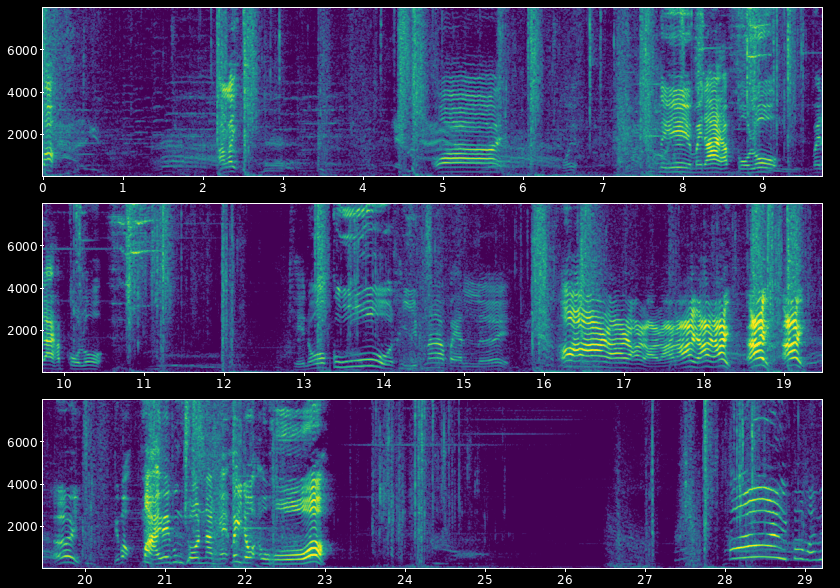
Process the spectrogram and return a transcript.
ป้าอะไรว้ายโอ้ยนี่ไม่ได้ครับโกโลไม่ได้ครับโกโลเค โนกูถีบหน้าแปนเลยไอ้ไอ้ไอ้ไอ้ไอ้ไอ้เอ้ยเดี๋ยวบอกหมายไปพุ่งชนนั่นไงไม่โดนโอ้โหเฮ้ยเป้าหมายไป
